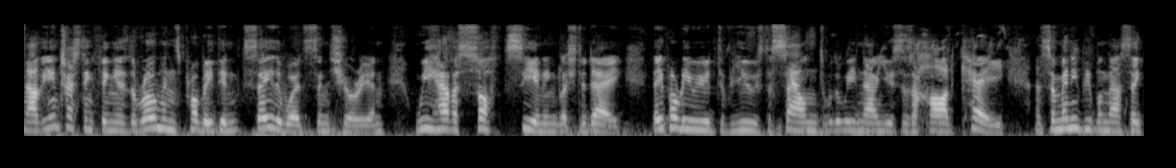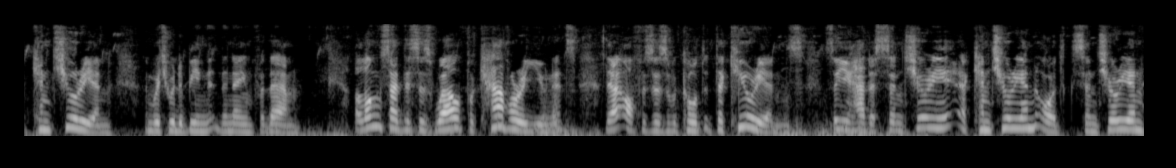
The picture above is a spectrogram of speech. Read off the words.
Now the interesting thing is the Romans probably didn't say the word centurion. We have a soft C in English today. They probably would have used the sound that we now use as a hard K and so many people now say centurion which would have been the name for them. Alongside this as well, for cavalry units, their officers were called decurions. So you had a centurion, a centurion or centurion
